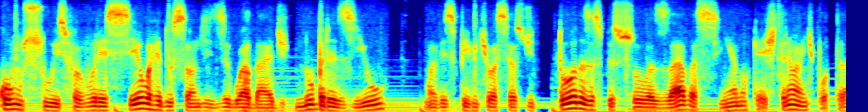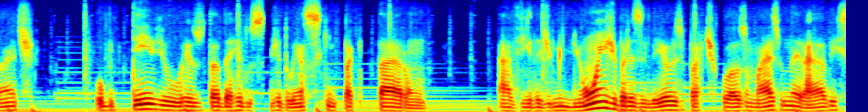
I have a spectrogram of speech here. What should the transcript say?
com o SUS favoreceu a redução de desigualdade no Brasil, uma vez que permitiu o acesso de todas as pessoas à vacina, o que é extremamente importante. Obteve o resultado da redução de doenças que impactaram a vida de milhões de brasileiros, em particular os mais vulneráveis.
